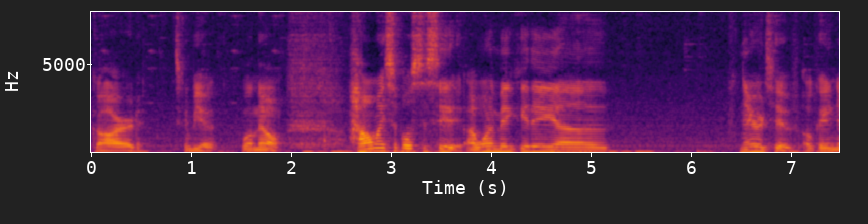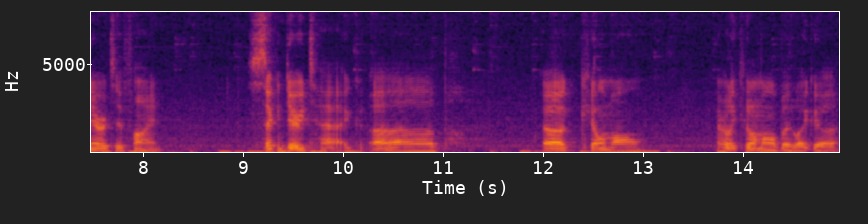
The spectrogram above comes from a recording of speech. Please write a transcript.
guard. It's gonna be a well no. How am I supposed to say it? I want to make it a uh, narrative. Okay, narrative. Fine. Secondary tag. Uh, uh, kill them all. Not really kill them all, but like uh,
